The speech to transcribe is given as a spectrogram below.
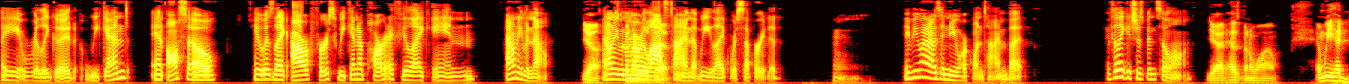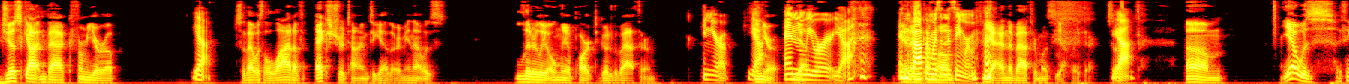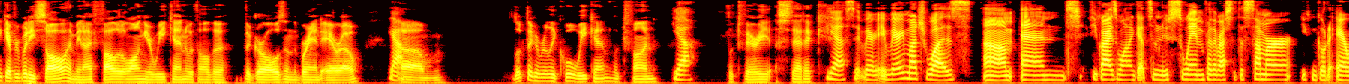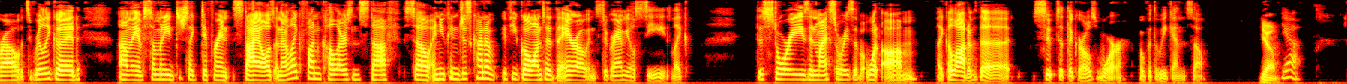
a really good weekend. And also, it was like our first weekend apart. I feel like in I don't even know. Yeah. I don't even remember the last bit. time that we like were separated. Hmm. Maybe when I was in New York one time, but I feel like it's just been so long. Yeah, it has been a while. And we had just gotten back from Europe, Yeah. so that was a lot of extra time together. I mean, that was literally only apart to go to the bathroom. In Europe. Yeah. In Europe. And yeah. we were yeah. And and the bathroom was in the same room. yeah, and the bathroom was yeah, right there. So, yeah. Um, yeah, it was. I think everybody saw. I mean, I followed along your weekend with all the the girls and the brand Arrow. Yeah. Um, looked like a really cool weekend. Looked fun. yeah. Looked very aesthetic. Yes, it very it very much was. Um and if you guys want to get some new swim for the rest of the summer, you can go to Arrow. It's really good. Um, they have so many just like different styles and they're like fun colors and stuff. So, and you can just kind of, if you go onto the Arrow Instagram, you'll see like the stories and my stories of what, um, like a lot of the suits that the girls wore over the weekend. So, Yeah. yeah,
